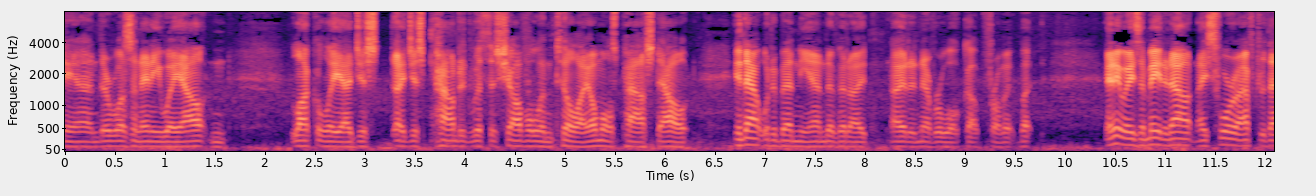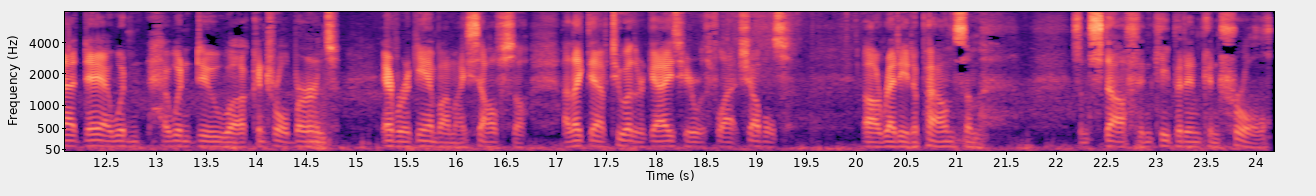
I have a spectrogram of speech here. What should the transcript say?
and there wasn't any way out and luckily I just I just pounded with the shovel until I almost passed out and that would have been the end of it. I I'd have never woke up from it but anyways I made it out and I swore after that day I wouldn't I wouldn't do uh, control burns ever again by myself so I like to have two other guys here with flat shovels uh, ready to pound some some stuff and keep it in control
